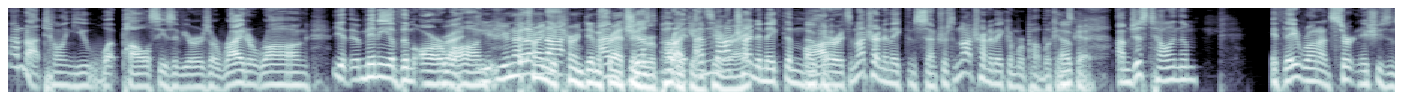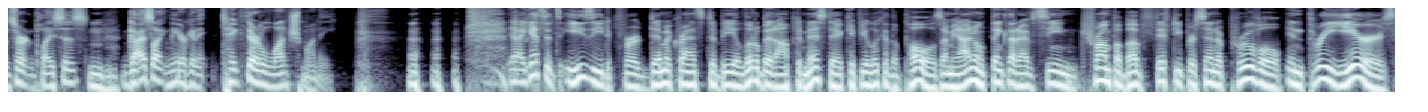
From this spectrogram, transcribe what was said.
I'm not telling you what policies of yours are right or wrong. Yeah, many of them are right. wrong. You're not trying not, to turn Democrats just, into Republicans. Right. I'm here, not right? trying to make them moderates. Okay. I'm not trying to make them centrists. I'm not trying to make them Republicans. Okay. I'm just telling them if they run on certain issues in certain places, mm-hmm. guys like me are going to take their lunch money yeah, I guess it's easy for Democrats to be a little bit optimistic if you look at the polls. I mean, I don't think that I've seen Trump above 50% approval in three years.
